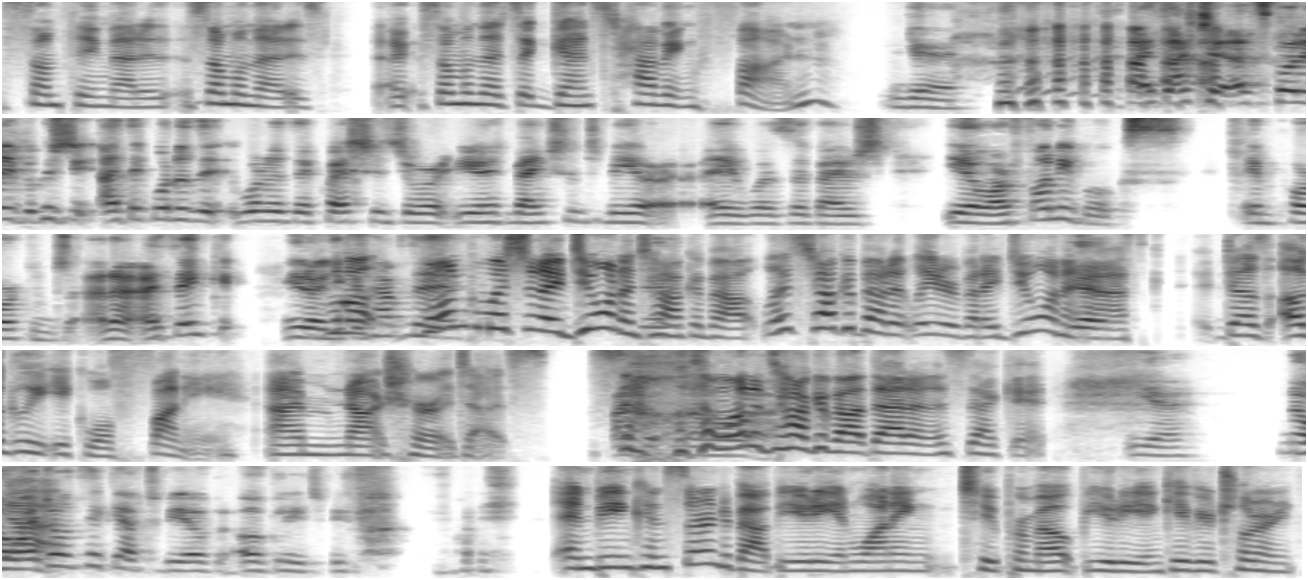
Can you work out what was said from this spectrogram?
something that is someone that is uh, someone that's against having fun yeah, it's actually that's funny because you, I think one of the one of the questions you were, you had mentioned to me uh, was about you know are funny books important, and I, I think you know you well, can have the one question I do want to yeah. talk about. Let's talk about it later, but I do want to yeah. ask: Does ugly equal funny? I'm not sure it does. So I, I want to talk about that in a second. Yeah. No, yeah. I don't think you have to be ugly to be funny. And being concerned about beauty and wanting to promote beauty and give your children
